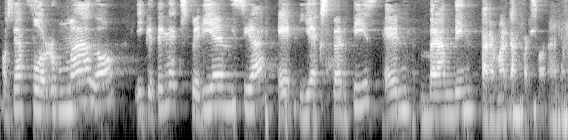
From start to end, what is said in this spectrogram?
o sea, formado y que tenga experiencia eh, y expertise en branding para marcas personales.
